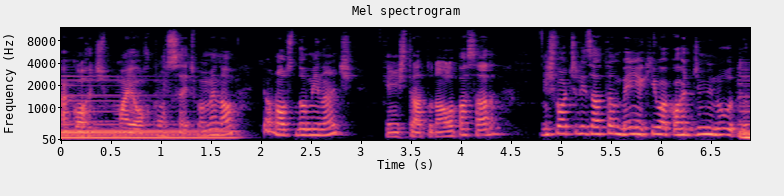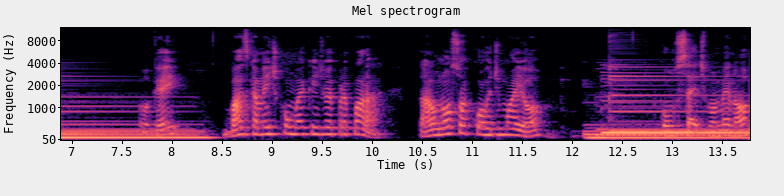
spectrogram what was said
acorde maior com sétima menor, que é o nosso dominante, que a gente tratou na aula passada. A gente vai utilizar também aqui o acorde diminuto, ok? Basicamente, como é que a gente vai preparar? Tá? O nosso acorde maior com sétima menor,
